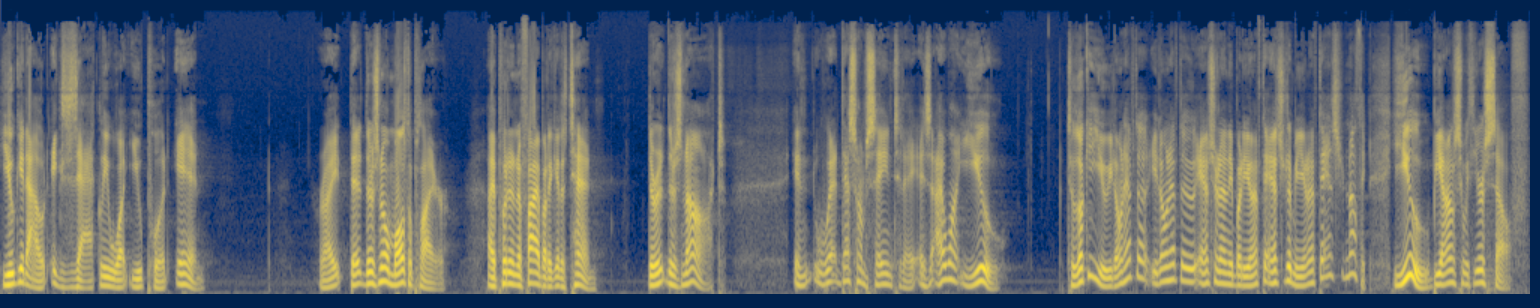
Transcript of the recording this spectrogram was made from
You get out exactly what you put in. Right? There, there's no multiplier. I put in a five, but I get a 10. There, there's not. And that's what I'm saying today is I want you to look at you. You don't have to you don't have to answer to anybody. You don't have to answer to me. You don't have to answer to nothing. You be honest with yourself.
